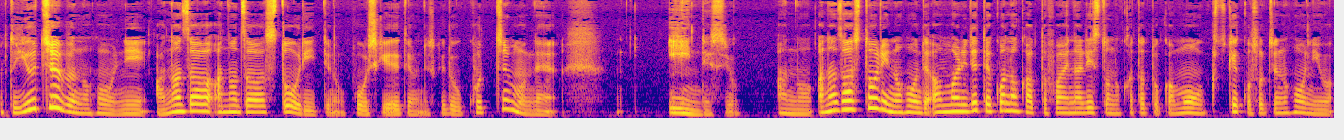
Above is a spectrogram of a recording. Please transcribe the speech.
あと YouTube の方に「アナザー・アナザー・ストーリー」っていうのが公式で出てるんですけどこっちもねいいんですよ。あのアナザーストーリーの方であんまり出てこなかったファイナリストの方とかも結構そっちの方には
